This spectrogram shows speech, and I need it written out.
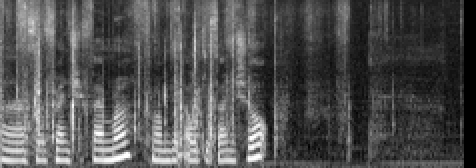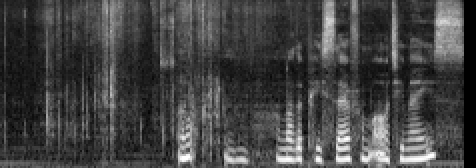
uh, some French ephemera from the Old Design Shop. Oh, mm, another piece there from ARTYmaze.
